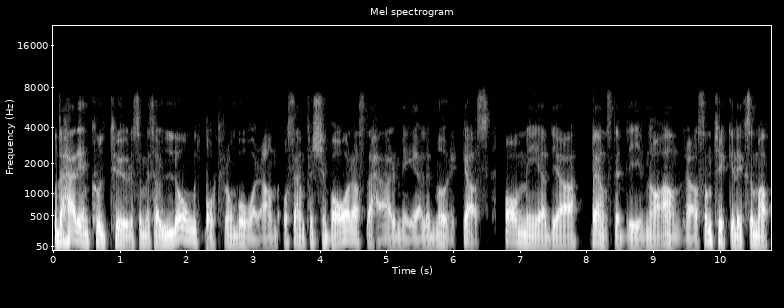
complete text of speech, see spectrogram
Och det här är en kultur som är så långt bort från våran och sen försvaras det här med eller mörkas av media, vänsterblivna och andra som tycker liksom att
